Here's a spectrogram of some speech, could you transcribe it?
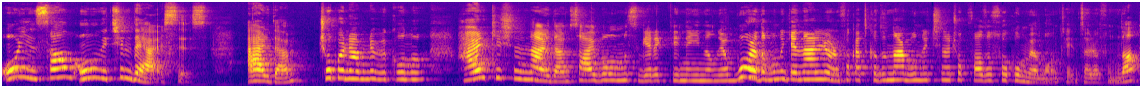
o insan onun için değersiz. Erdem çok önemli bir konu. Her kişinin erdem sahibi olması gerektiğine inanıyor. Bu arada bunu genelliyorum fakat kadınlar bunun içine çok fazla sokulmuyor Montaigne tarafından.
